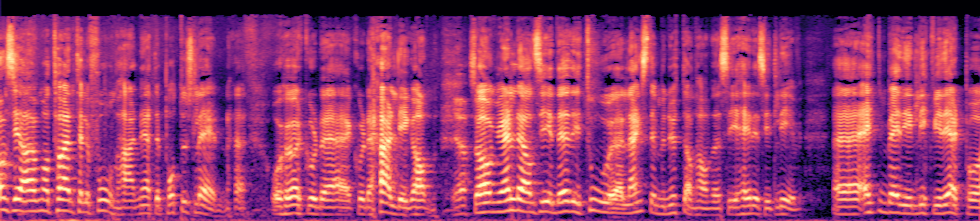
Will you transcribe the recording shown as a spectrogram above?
han sier jeg må ta en telefon her ned til Pottusleiren og høre hvor det, hvor det her ligger an. Ja. Så Mjelde han sier det er de to lengste minuttene hans i hele sitt liv. Enten ble de likvidert på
